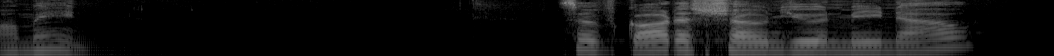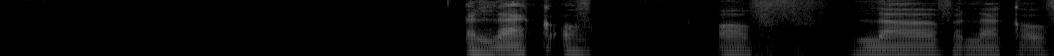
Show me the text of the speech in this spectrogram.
Amen. So if God has shown you and me now a lack of, of love, a lack of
